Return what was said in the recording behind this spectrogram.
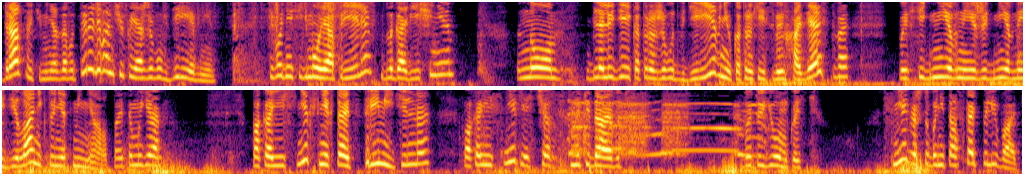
Здравствуйте, меня зовут Ира Ливанчук, и я живу в деревне. Сегодня 7 апреля, Благовещение. Но для людей, которые живут в деревне, у которых есть свое хозяйство, повседневные, ежедневные дела никто не отменял. Поэтому я, пока есть снег, снег тает стремительно. Пока есть снег, я сейчас накидаю вот в эту емкость снега, чтобы не таскать, поливать.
